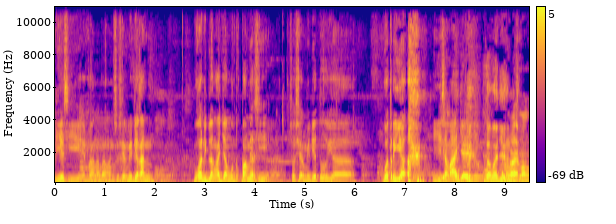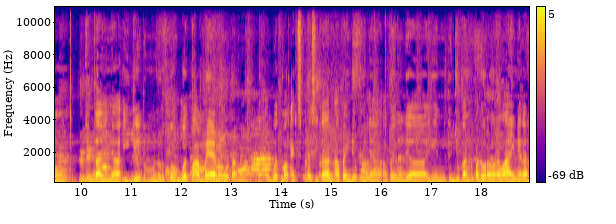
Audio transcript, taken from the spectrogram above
Iya sih, emang sosial media kan bukan dibilang ajang untuk pamer sih. Sosial media tuh ya buat ria. Iya sama aja ini. Sama aja. Karena emang ciptainnya IG itu menurut gua buat pamer Emang gue ramen. Uh, buat mengekspresikan apa yang dia punya apa yang dia ingin tunjukkan kepada orang-orang lain ya kan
